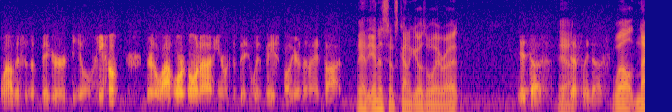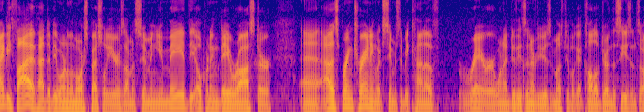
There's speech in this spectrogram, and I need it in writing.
wow, this is a bigger deal, you know there's a lot more going on here with the, with baseball here than I thought. Yeah, the innocence kind of goes away, right? It does. Yeah. It definitely does. Well, 95 had to be one of the more special years, I'm assuming. You made the opening day roster uh, out of spring training, which seems to be kind of rare when I do these interviews. Most people get called up during the season. So,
